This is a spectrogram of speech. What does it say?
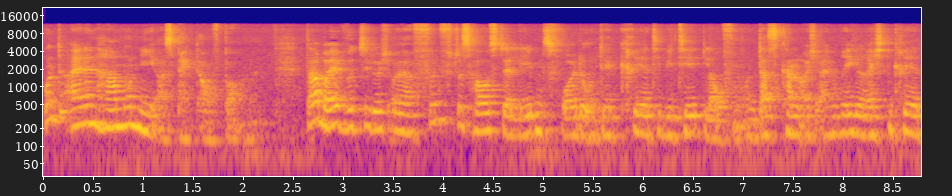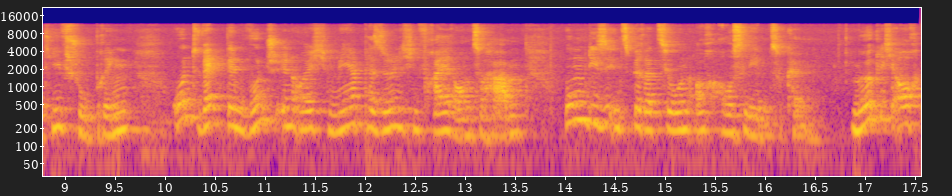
und einen Harmonieaspekt aufbauen. Dabei wird sie durch euer fünftes Haus der Lebensfreude und der Kreativität laufen und das kann euch einen regelrechten Kreativschub bringen und weckt den Wunsch in euch, mehr persönlichen Freiraum zu haben, um diese Inspiration auch ausleben zu können. Möglich auch,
